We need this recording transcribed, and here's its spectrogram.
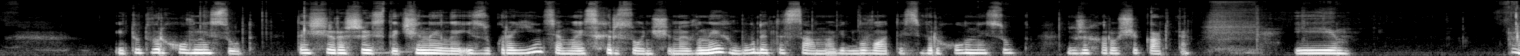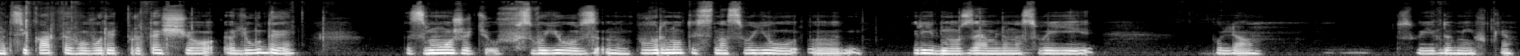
І тут Верховний суд. Те, що рашисти чинили із українцями, із Херсонщиною, в них буде те саме відбуватись. Верховний суд. Дуже хороші карти. І ці карти говорять про те, що люди зможуть в свою ну, повернутися на свою е, рідну землю, на свої поля, свої домівки.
